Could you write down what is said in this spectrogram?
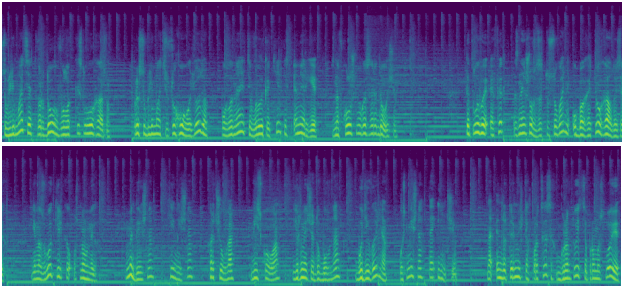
Сублімація твердого вуглекислого газу. При сублімації сухого льоду поглинається велика кількість енергії з навколишнього середовища. Тепловий ефект знайшов застосування у багатьох галузях. Я назву кілька основних: медична, хімічна, харчова, військова, гірничо-добувна, будівельна, космічна та інші. На ендотермічних процесах ґрунтуються промислові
